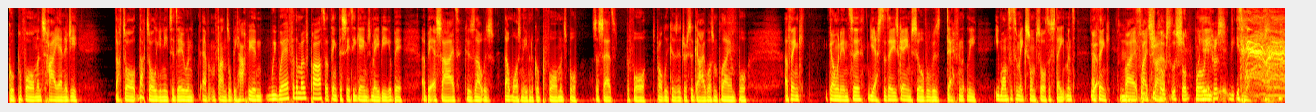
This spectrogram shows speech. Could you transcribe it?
good performance, high energy. That's all. That's all you need to do, and Everton fans will be happy. And we were for the most part. I think the City games maybe a bit a bit aside because that was that wasn't even a good performance. But as I said before, it's probably because Idrissa Gueye wasn't playing. But I think going into yesterday's game, Silva was definitely he wanted to make some sort of statement. I Yeah. think mm. by by too trying. close to the sun. well, like he, he-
